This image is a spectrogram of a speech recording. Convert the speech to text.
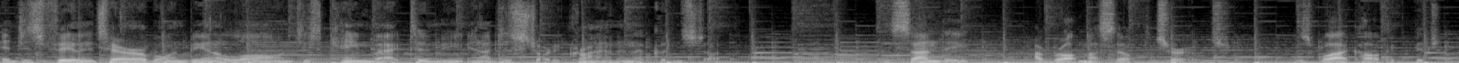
and just feeling terrible and being alone just came back to me, and I just started crying, and I couldn't stop. And Sunday, I brought myself to church. It was Black Hawk Kitchen.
